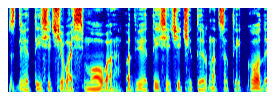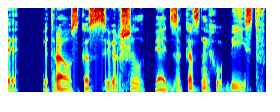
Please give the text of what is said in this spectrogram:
С 2008 по 2014 годы Петраускас совершил пять заказных убийств,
